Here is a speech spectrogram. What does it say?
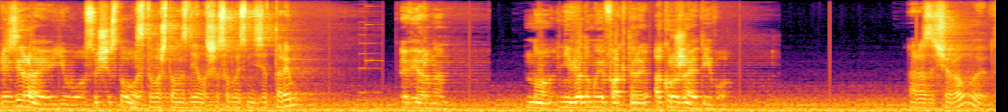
презираю его Из существование. того, что он сделал с 682-м? Верно. Но неведомые факторы окружают его. Разочаровывают?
